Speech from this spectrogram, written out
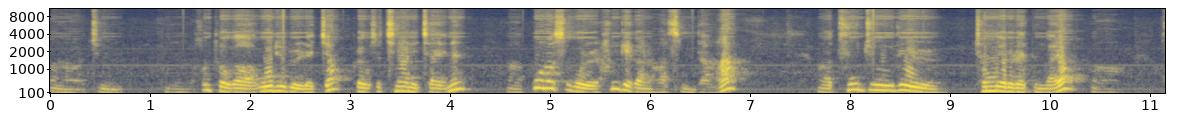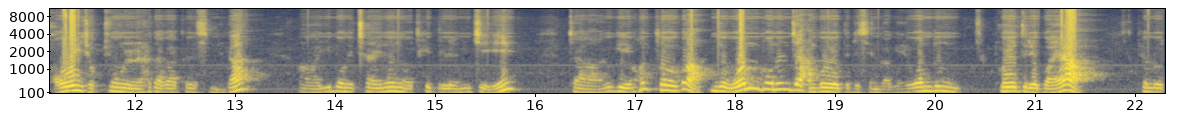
어, 지금 음, 헌터가 오류를 냈죠. 그래서 지난 2차에는 어, 보너스 볼 한 개가 나왔습니다. 어, 두 주를 전멸을 했던가요? 어, 거의 적중을 하다가 그랬습니다. 어, 이번 2차에는 어떻게 들렸는지 자, 여기 헌터가 이제 원본은 이제 안 보여드릴 생각이에요. 원본 보여드려봐야 별로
